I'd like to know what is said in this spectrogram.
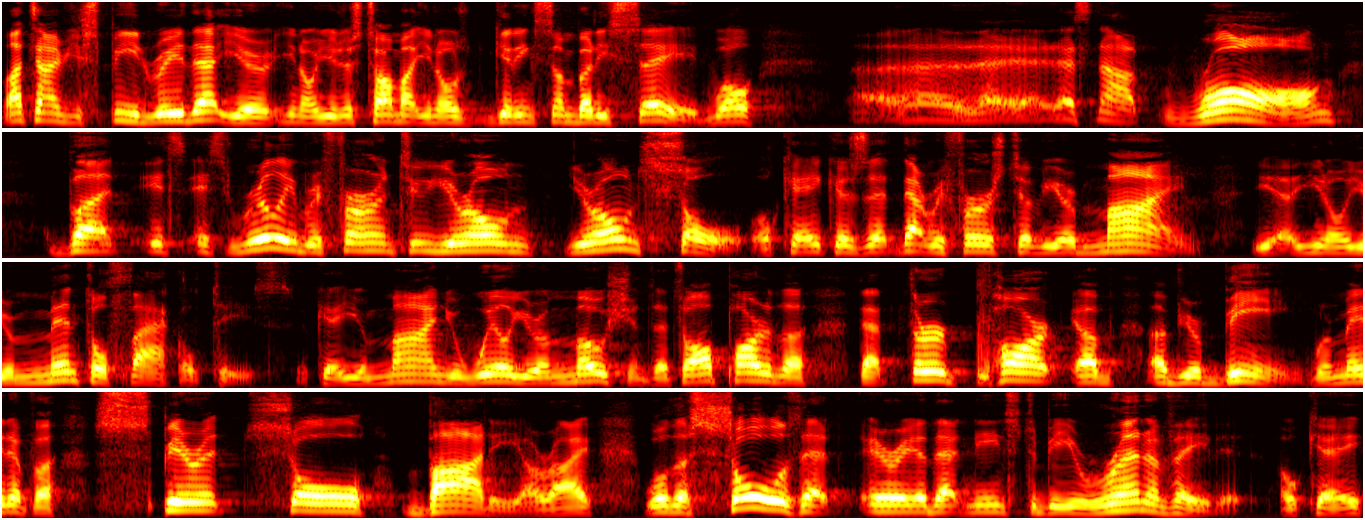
a lot of times you speed read that, you're, you know, you're just talking about, you know, getting somebody saved. Well, uh, that's not wrong, but it's, it's really referring to your own, your own soul, okay? Because that, that refers to your mind, you, know, your mental faculties, okay? Your mind, your will, your emotions. That's all part of the, that third part of, of your being. We're made of a spirit, soul, body, all right? Well, the soul is that area that needs to be renovated, okay?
